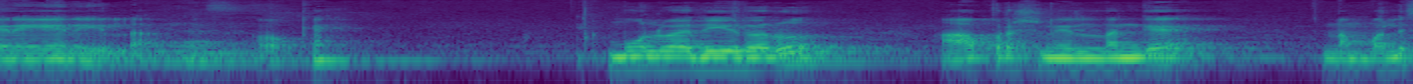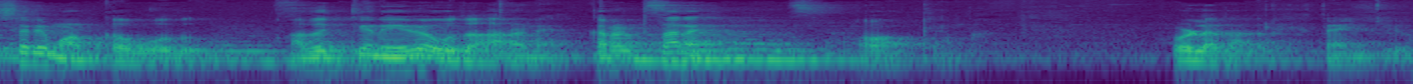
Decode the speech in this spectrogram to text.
ಏನು ಏನೂ ಇಲ್ಲ. ಓಕೆ ಮೂಲವ್ಯಾಧಿ ಇರೋರು ಆಪರೇಷನ್ ಇಲ್ದಂಗೆ ನಮ್ಮಲ್ಲಿ ಸರಿ ಮಾಡ್ಕೋಬೋದು. ಅದಕ್ಕೆ ನೀವೇ ಉದಾಹರಣೆ. ಕರೆಕ್ಟ್ ತಾನೆ? ಓಕೆ ಒಳ್ಳೆಯದಾಗಲಿ ಥ್ಯಾಂಕ್ ಯು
